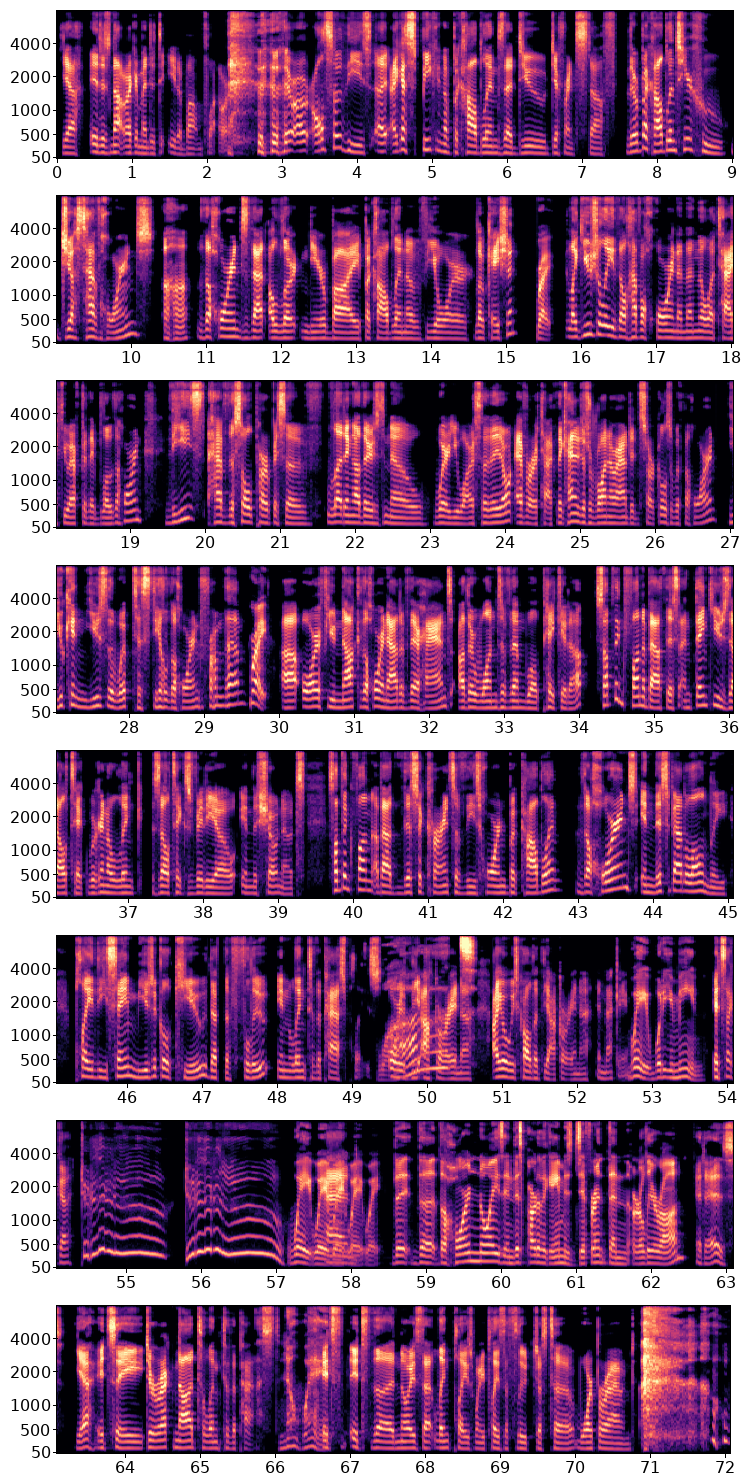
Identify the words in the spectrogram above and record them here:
yeah, it is not recommended to eat a bomb flower. there are also these, I I guess, speaking of bokoblins that do different stuff, there are bokoblins here who just have horns. uh huh. The horns that alert nearby bokoblin of your location. Right. Like usually they'll have a horn and then they'll attack you after they blow the horn. These have the sole purpose of letting others know where you are so they don't ever attack. They kind of just run around in circles with the horn. You can use the whip to steal the horn from them. Right. Uh, or if you knock the horn out of their hands, other ones of them will pick it up. Something fun about this, and thank you, Zeltik. We're going to link Zeltik's video in the show notes. Something fun about this occurrence of these horn bokoblin. The horns in this battle only play the same musical cue that the flute in Link to the Past plays, or the What? ocarina. I always called it the ocarina in that game. Wait, what do you mean? It's like a doo-doo-doo-doo. Wait, wait, And- wait, wait, wait. The the the horn noise in this part of the game is different than earlier on? It is. Yeah, it's a direct nod to Link to the Past. No way. It's it's the noise that Link plays when he plays the flute just to warp around.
